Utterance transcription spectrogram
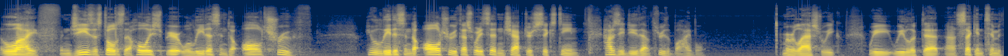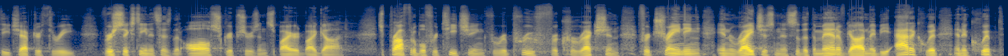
life. And Jesus told us that Holy Spirit will lead us into all truth. He will lead us into all truth. That's what he said in chapter 16. How does he do that? Through the Bible. Remember last week we, we looked at uh, 2 Timothy chapter 3, verse 16. It says that all scripture is inspired by God it's profitable for teaching, for reproof, for correction, for training in righteousness, so that the man of God may be adequate and equipped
